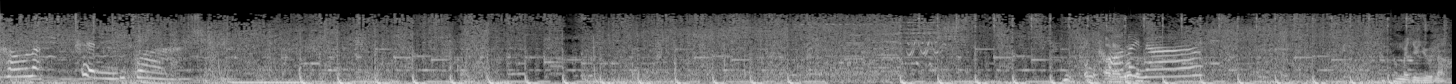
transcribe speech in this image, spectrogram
เขาละเห็นดีกว่าโอ้ขอะอไรหน่อยวะนะ ทำไมอยู่ๆหนาว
